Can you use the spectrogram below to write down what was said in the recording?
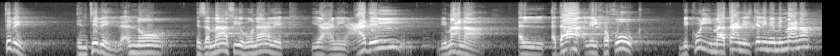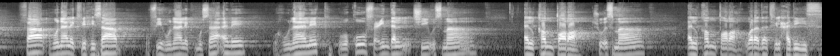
انتبه انتبه لأنه إذا ما في هنالك يعني عدل بمعنى الأداء للحقوق بكل ما تعني الكلمة من معنى فهنالك في حساب وفي هنالك مساءلة وهنالك وقوف عند الشيء اسمه القنطرة. شو اسمها القنطرة وردت في الحديث.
